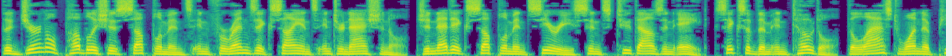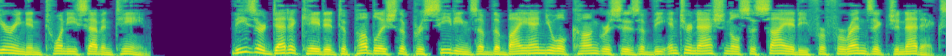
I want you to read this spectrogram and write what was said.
The journal publishes supplements in Forensic Science International, Genetics Supplement Series since 2008, six of them in total, the last one appearing in 2017. These are dedicated to publish the proceedings of the biannual congresses of the International Society for Forensic Genetics.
